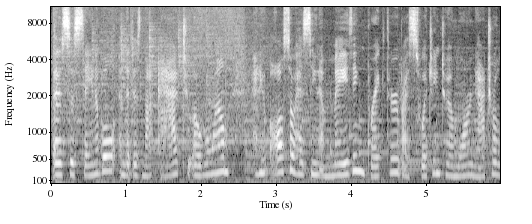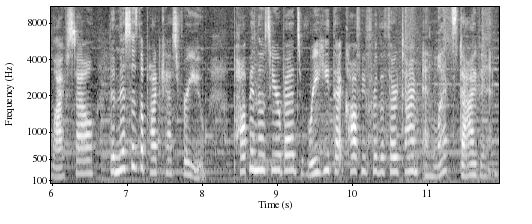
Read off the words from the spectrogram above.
that is sustainable and that does not add to overwhelm, and who also has seen amazing breakthrough by switching to a more natural lifestyle, then this is the podcast for you. Pop in those earbuds, reheat that coffee for the third time, and let's dive in.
